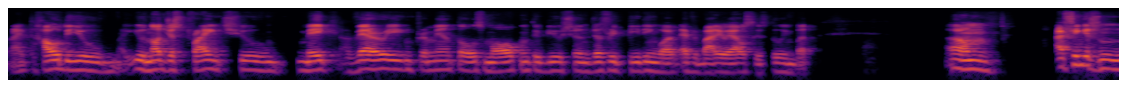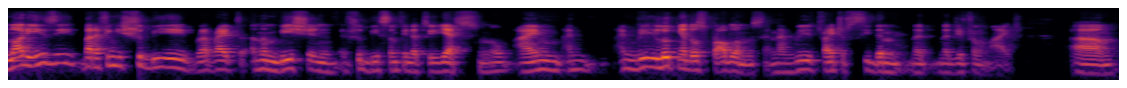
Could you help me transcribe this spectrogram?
right? How do you you're not just trying to make a very incremental, small contribution, just repeating what everybody else is doing, but um, I think it's not easy, but I think it should be right an ambition. It should be something that yes, you know, I'm I'm I'm really looking at those problems and I'm really trying to see them in a, in a different light. Um,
